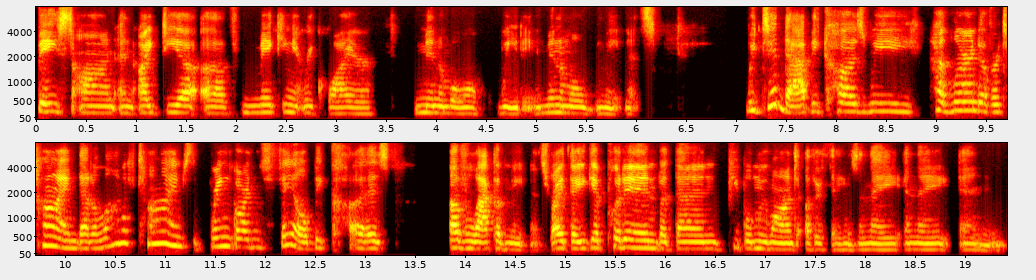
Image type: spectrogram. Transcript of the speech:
based on an idea of making it require minimal weeding minimal maintenance we did that because we had learned over time that a lot of times the rain gardens fail because of lack of maintenance right? They get put in but then people move on to other things and they and they and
